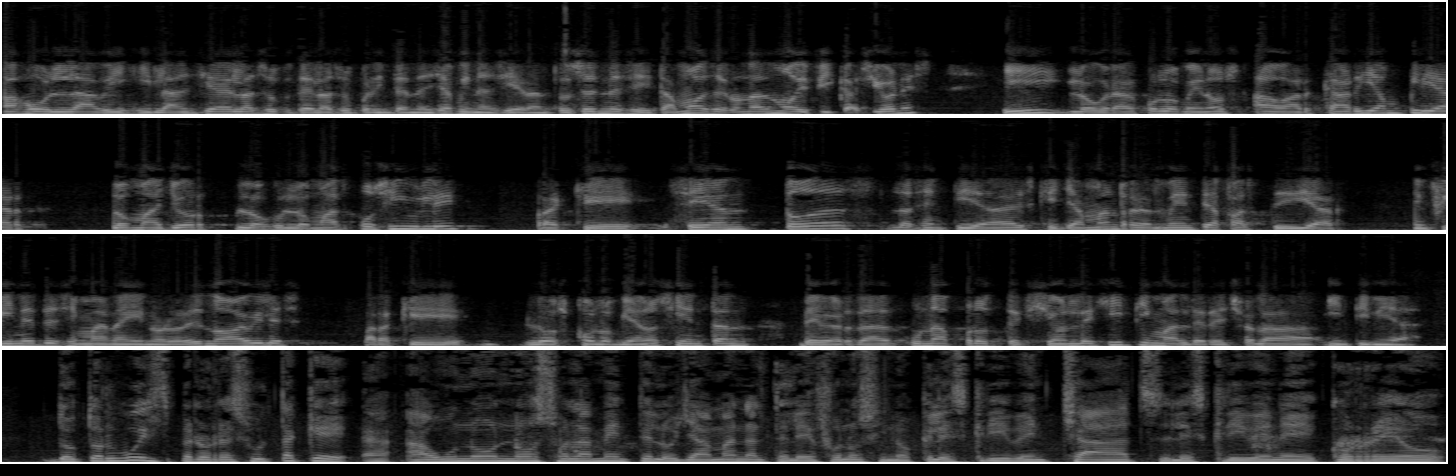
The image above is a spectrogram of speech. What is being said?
bajo la vigilancia de la, de la superintendencia financiera. Entonces necesitamos hacer unas modificaciones y lograr por lo menos abarcar y ampliar lo mayor, lo, lo más posible para que sean todas las entidades que llaman realmente a fastidiar en fines de semana y en horarios no hábiles para que los colombianos sientan de verdad una protección legítima al derecho a la intimidad. Doctor Wills, pero resulta que a, uno no solamente lo llaman al teléfono, sino que le escriben chats, le escriben eh, correo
